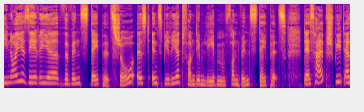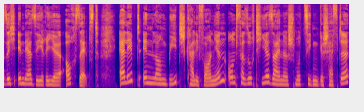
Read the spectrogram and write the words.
Die neue Serie The Vince Staples Show ist inspiriert von dem Leben von Vince Staples. Deshalb spielt er sich in der Serie auch selbst. Er lebt in Long Beach, Kalifornien und versucht hier seine schmutzigen Geschäfte,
